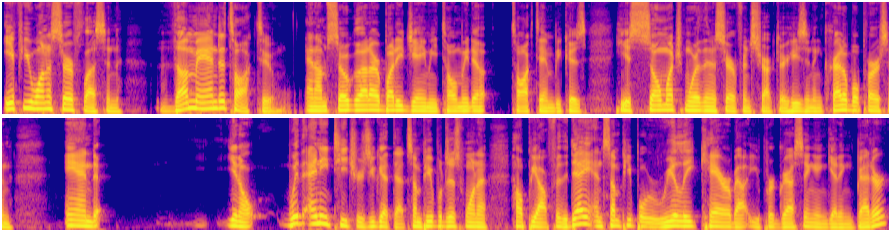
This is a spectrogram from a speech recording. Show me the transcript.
if you want a surf lesson, the man to talk to, and I'm so glad our buddy Jamie told me to talk to him because he is so much more than a surf instructor. He's an incredible person. And, you know, with any teachers, you get that. Some people just want to help you out for the day, and some people really care about you progressing and getting better.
